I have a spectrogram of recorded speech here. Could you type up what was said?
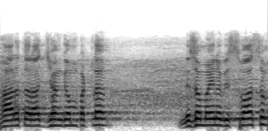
భారత రాజ్యాంగం పట్ల నిజమైన విశ్వాసం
